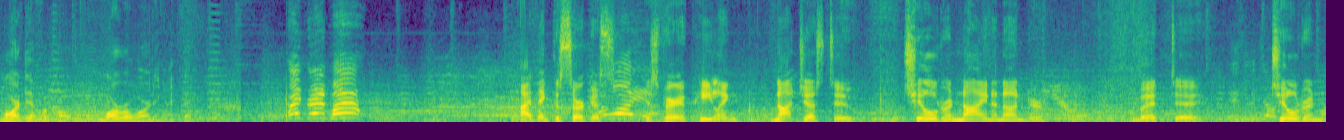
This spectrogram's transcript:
more difficult and more rewarding, I think. Hi, Grandpa! I think the circus is very appealing, not just to children nine and under, but uh, children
